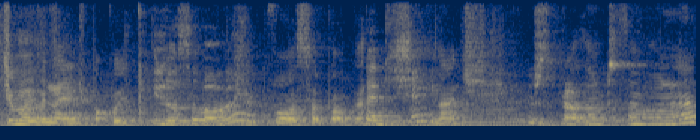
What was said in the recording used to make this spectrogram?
Chciałbym wynająć pokój Ilosobowy? dwuosobowy. Na dzisiaj? Na dziś. Już sprawdzam, czy są wolne.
